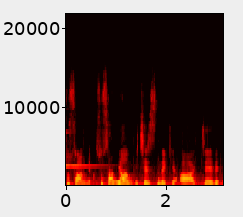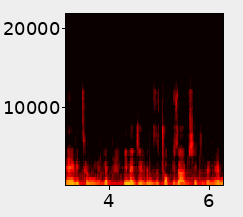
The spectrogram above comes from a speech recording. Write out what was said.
susam yağı. Susam yağının içerisindeki A, C ve E vitaminleri yine cildimizi çok güzel bir şekilde nemlendiriyor.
